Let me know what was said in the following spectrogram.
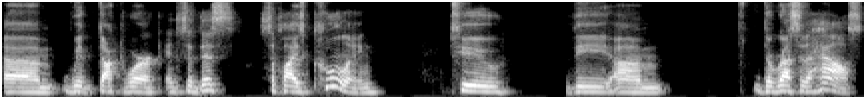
um, with duct work, and so this supplies cooling to the um, the rest of the house.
